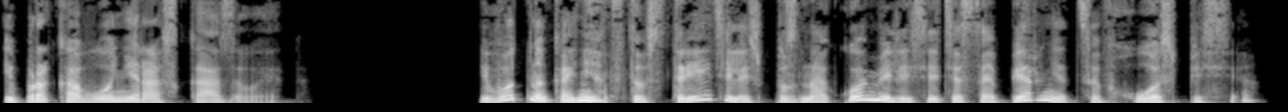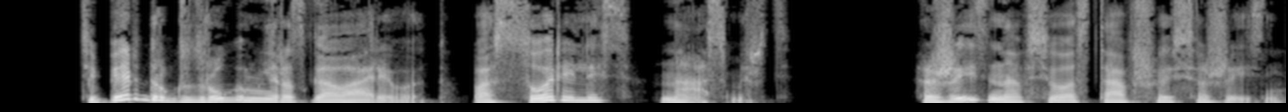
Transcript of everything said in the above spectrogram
и про кого не рассказывает. И вот, наконец-то, встретились, познакомились эти соперницы в хосписе. Теперь друг с другом не разговаривают, поссорились насмерть. Жизнь на всю оставшуюся жизнь.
